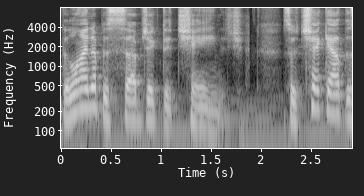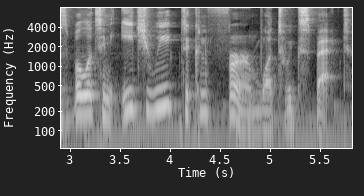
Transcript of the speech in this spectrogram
The lineup is subject to change, so check out this bulletin each week to confirm what to expect.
